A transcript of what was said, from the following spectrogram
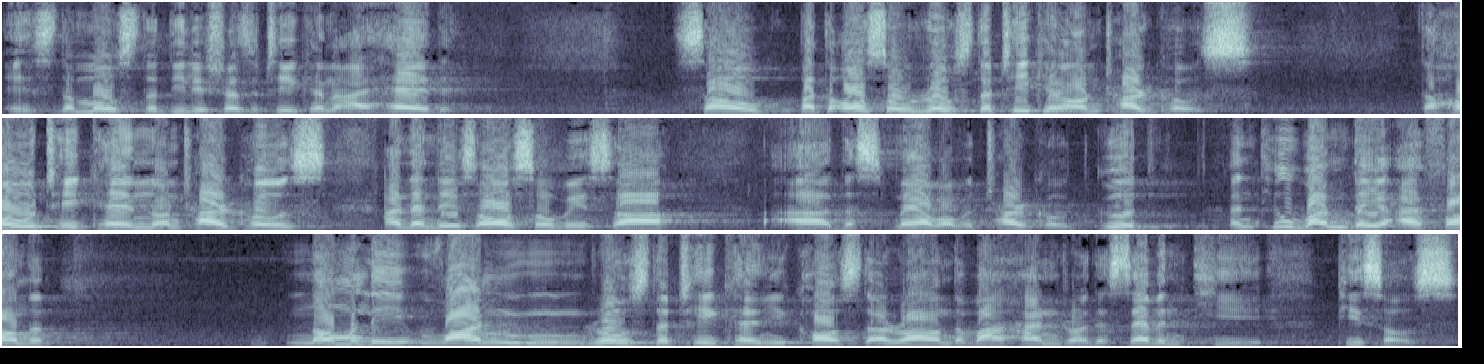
It's the most delicious chicken I had. So, but also roast chicken on charcoals. The whole chicken on charcoals, and then there's also with uh, uh, the smell of charcoal. Good. Until one day I found that normally one roast chicken it costs around 170 pesos.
